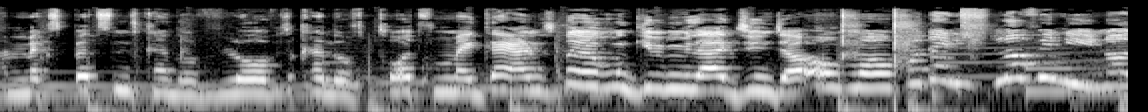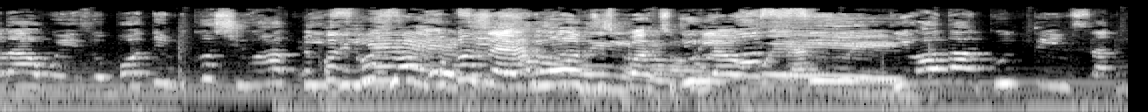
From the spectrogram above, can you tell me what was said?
I'm expecting this kind of love, this kind of thought from my guy, and it's not even giving me that ginger. Oh man. But then it's loving you in other ways, oh, but then because you have Because, the because, yeah, because I want this particular not way. the other good things that the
